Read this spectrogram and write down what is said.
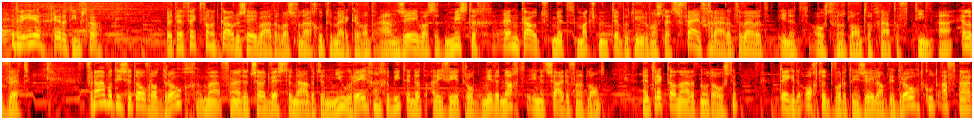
Het weer, Gerrit Hiemstra. Het effect van het koude zeewater was vandaag goed te merken... want aan zee was het mistig en koud met maximumtemperaturen van slechts 5 graden... terwijl het in het oosten van het land een graad of 10 à 11 werd. Vanavond is het overal droog, maar vanuit het zuidwesten nadert een nieuw regengebied... en dat arriveert rond middernacht in het zuiden van het land... en trekt dan naar het noordoosten. Tegen de ochtend wordt het in Zeeland weer droog. Het koelt af naar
